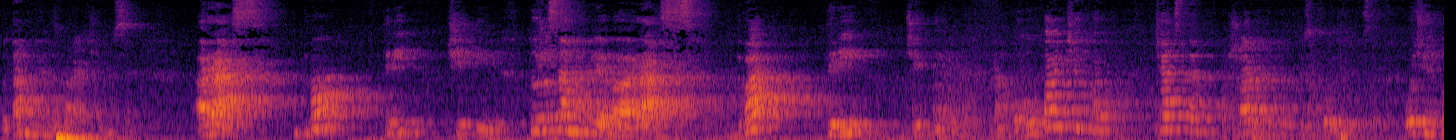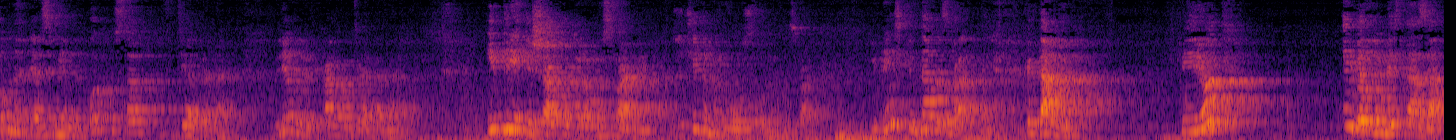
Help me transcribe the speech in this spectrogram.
туда мы разворачиваемся. Раз, два, три, четыре. То же самое влево. Раз, два, три, четыре. На полупальчиках часто шаг используется. Смены корпуса в диагональ. Влево или вправо диагональ. И третий шаг, который мы с вами изучили, мы его условно назвали. Еврейский, да, возвратный. Когда мы вперед и вернулись назад.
